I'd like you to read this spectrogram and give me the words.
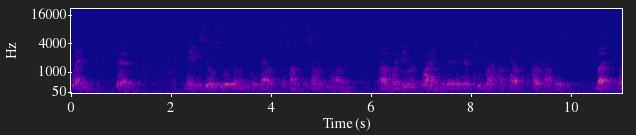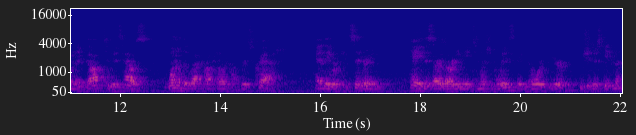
when the Navy SEALs who were going to take out Osama, Osama bin Laden, um, when they were flying to there, they took two Black Hawk hel- helicopters but when they got to his house, one of the Black Hawk helicopters crashed, and they were considering, hey, this has already made too much noise. They know we're here. We should just get in the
